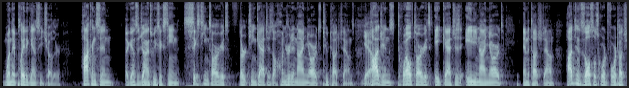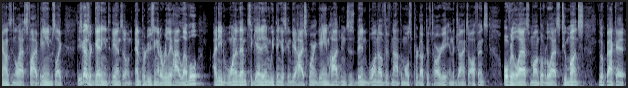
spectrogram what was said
when they played against each other. Hockenson against the Giants week 16, 16 targets, 13 catches, 109 yards, two touchdowns. Yeah. Hodgins, 12 targets, eight catches, 89 yards, and a touchdown. Hodgins has also scored four touchdowns in the last five games. Like these guys are getting into the end zone and producing at a really high level. I need one of them to get in. We think it's going to be a high scoring game. Hodgins has been one of, if not the most productive target in the Giants offense over the last month, over the last two months. Look back at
